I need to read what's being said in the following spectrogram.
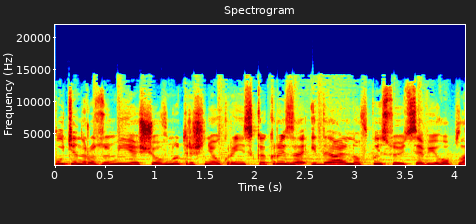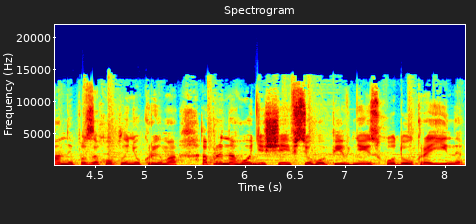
Путін розуміє, що внутрішня українська криза ідеально вписується в його плани по захопленню Крима, а при нагоді ще й всього півдня і сходу України.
